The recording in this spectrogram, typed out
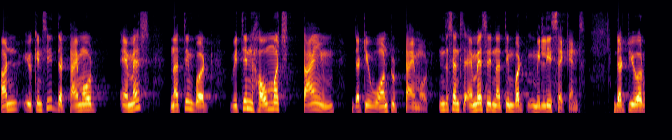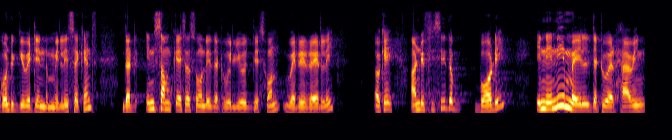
And you can see the timeout ms nothing but within how much time that you want to timeout. In the sense ms is nothing but milliseconds. That you are going to give it in the milliseconds that in some cases only that we will use this one very rarely. Okay? And if you see the body in any mail that we are having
